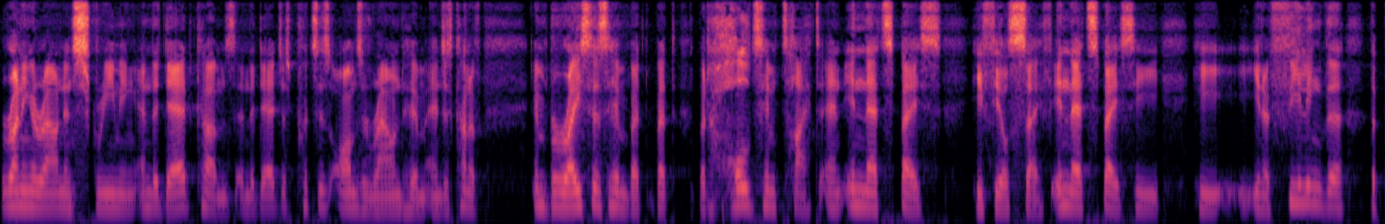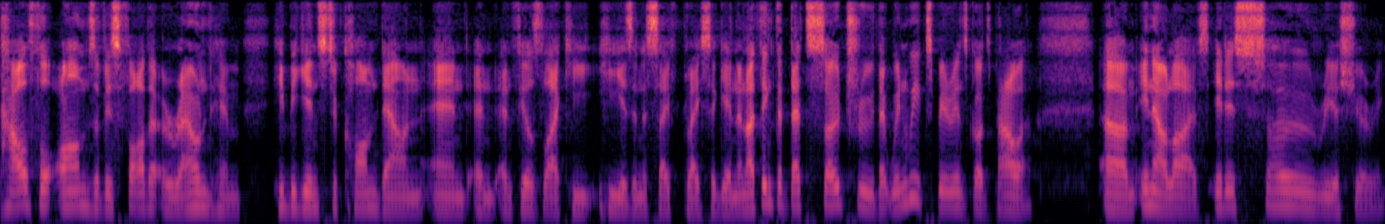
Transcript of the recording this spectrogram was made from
running around and screaming. And the dad comes, and the dad just puts his arms around him and just kind of embraces him, but, but, but holds him tight. And in that space, he feels safe. In that space, he, he you know, feeling the, the powerful arms of his father around him, he begins to calm down and, and, and feels like he, he is in a safe place again. And I think that that's so true that when we experience God's power um, in our lives, it is so reassuring.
